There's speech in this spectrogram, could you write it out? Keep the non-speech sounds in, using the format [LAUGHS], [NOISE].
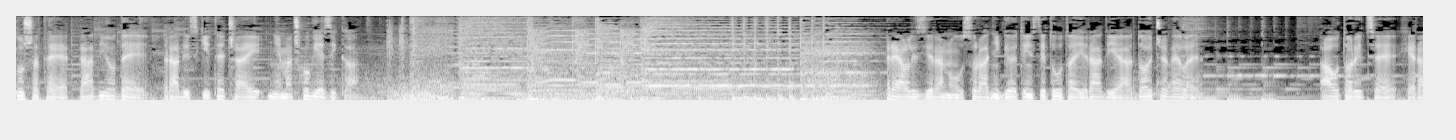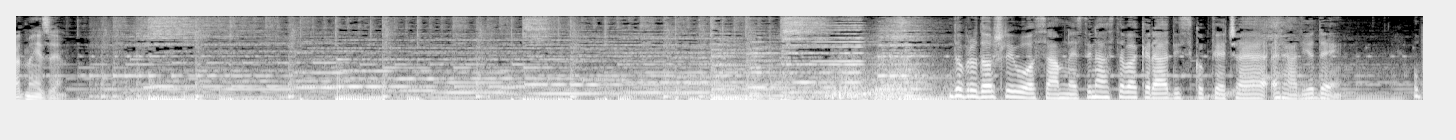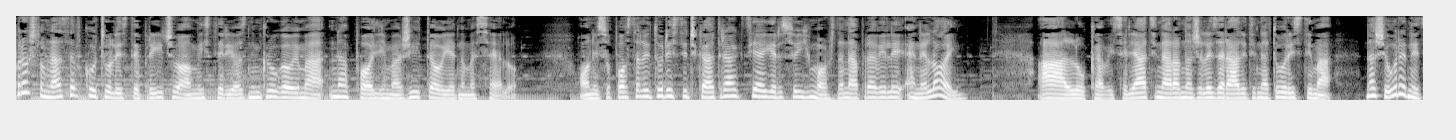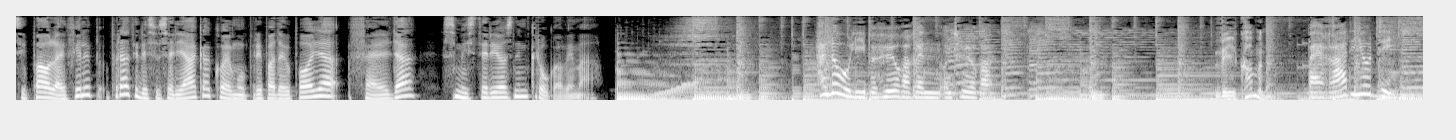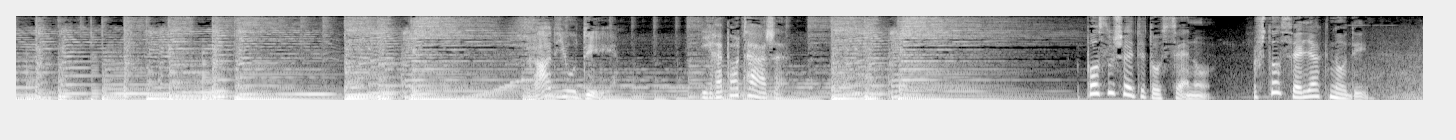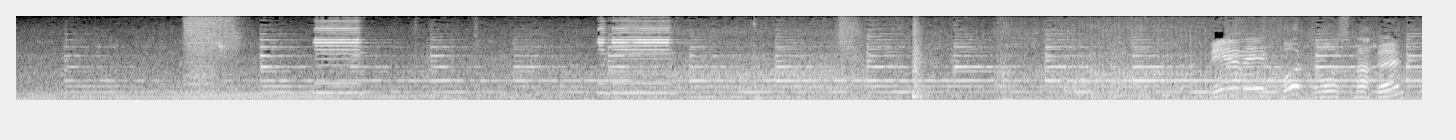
Slušate Radio D, radijski tečaj njemačkog jezika. Realiziranu u suradnji Goethe instituta i radija Deutsche Welle. Autorice Herad Meze. Dobrodošli u 18. nastavak radijskog tečaja Radio D. U prošlom nastavku čuli ste priču o misterioznim krugovima na poljima žita u jednom selu. Oni su postali turistička atrakcija jer su ih možda napravili NLOI. A lukavi seljaci naravno žele zaraditi na turistima. Naši urednici Paula i Filip pratili su seljaka kojemu pripadaju polja Felda s misterioznim krugovima. Hallo, liebe Hörerinnen und Hörer. Willkommen. Bei Radio D. Radio D. Die Reportage. Poslušajte tu scenu. Što seljak nudi? Wer will Fotos machen?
